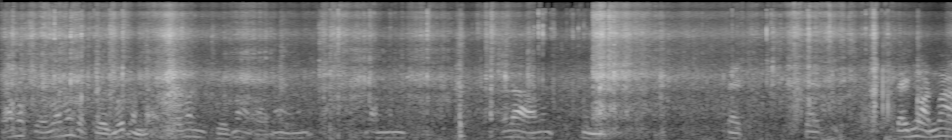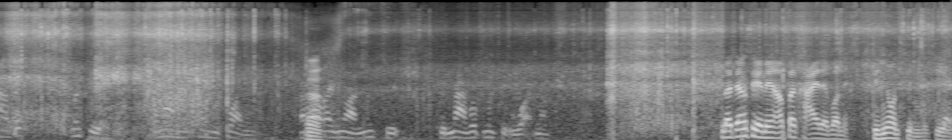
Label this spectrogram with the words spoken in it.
ถ้ามันเกิดว่ามันก็เกิดหมดนั่นแหละเพราะมันเกิดมาออกมามันมันเวลามันขึ้นแตกแตกแตกหย่อนมาปุ๊บมันสิประมาณมันมีปล่อยถ้าเราไอ้หย่อนมันสิขึ้นมาปุ๊บมันสิอ้วนนะ แล้วจังซี่เนี่ยเอาไปขายได้บ่นี่ที่โยนถิ่มเมื่อกี้นี่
